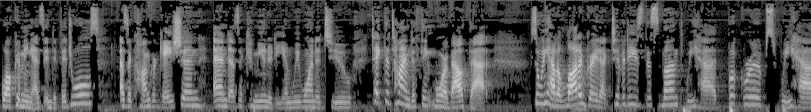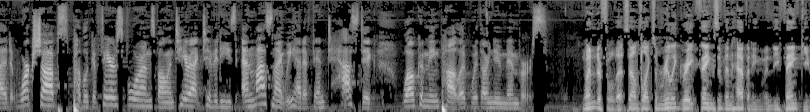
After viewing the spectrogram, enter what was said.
welcoming as individuals, as a congregation, and as a community, and we wanted to take the time to think more about that. So we had a lot of great activities this month. We had book groups, we had workshops, public affairs forums, volunteer activities, and last night we had a fantastic welcoming potluck with our new members. Wonderful. That sounds like some really great things have been happening, Wendy. Thank you.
